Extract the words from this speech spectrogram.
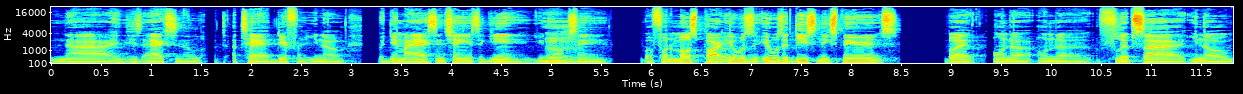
nah, his accent a, a tad different, you know. But then my accent changed again, you know what I'm Mm. saying? But for the most part, it was it was a decent experience. But on the on the flip side, you know,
